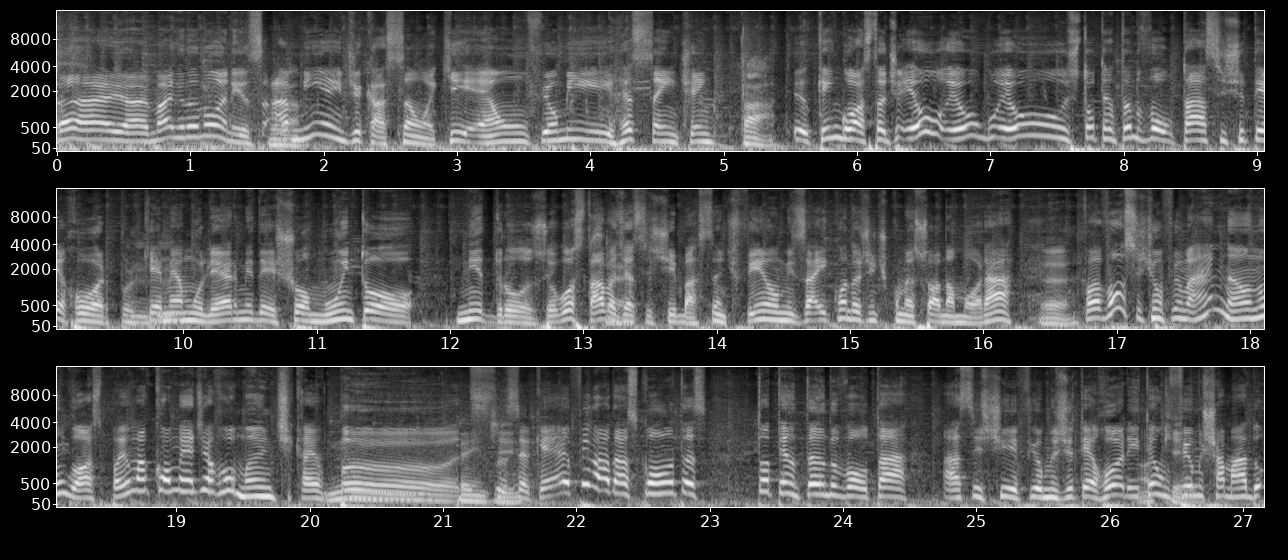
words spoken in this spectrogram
Ai, ai, Magno Nunes, a Ah. minha indicação aqui é um filme recente, hein? Tá. Eu- Quem gosta de. Eu, eu, eu estou tentando voltar a assistir terror, porque Uhum. minha mulher me deixou muito medroso. Eu gostava de Certo. assistir bastante filmes, aí quando a gente começou a namorar, É. falava, vamos assistir um filme? Ai, não, não gosto. Põe uma comédia romântica. Eu, putz, entendi. não sei o quê. Aí, No final das contas, tô tentando voltar a assistir filmes de terror e tem um filme chamado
